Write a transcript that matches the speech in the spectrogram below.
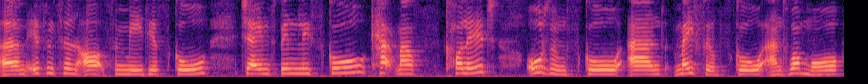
um, Islington Arts and Media School, James Binley School, Catmouse College, Aldenham School, and Mayfield School, and one more,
